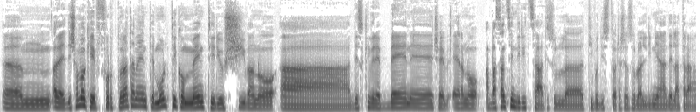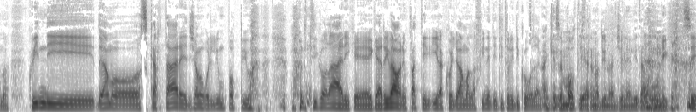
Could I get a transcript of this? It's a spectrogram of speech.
Ehm, vabbè, diciamo che fortunatamente molti commenti riuscivano a descrivere bene, cioè erano abbastanza indirizzati sul tipo di storia, cioè sulla linea della trama. Quindi dovevamo scartare, diciamo, quelli un po' più particolari che, che arrivavano. Infatti li raccoglievamo alla fine dei titoli di coda. Anche se molti erano di una genialità unica. sì,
